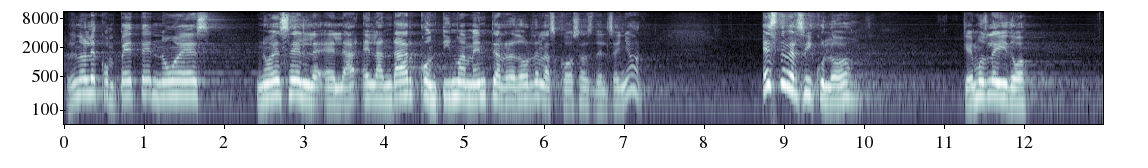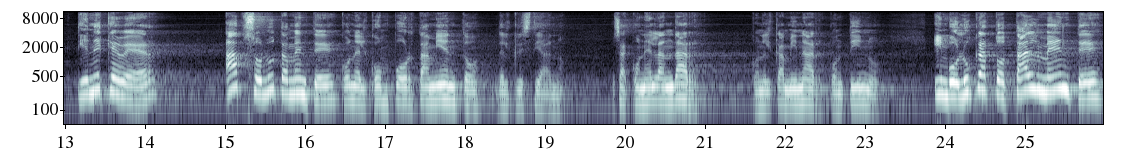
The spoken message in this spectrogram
pues no le compete, no es, no es el, el, el andar continuamente alrededor de las cosas del Señor. Este versículo que hemos leído tiene que ver absolutamente con el comportamiento del cristiano, o sea, con el andar, con el caminar continuo. Involucra totalmente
